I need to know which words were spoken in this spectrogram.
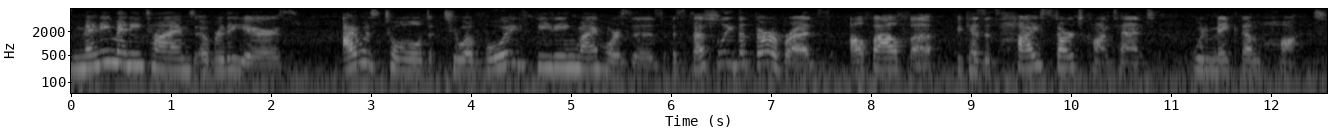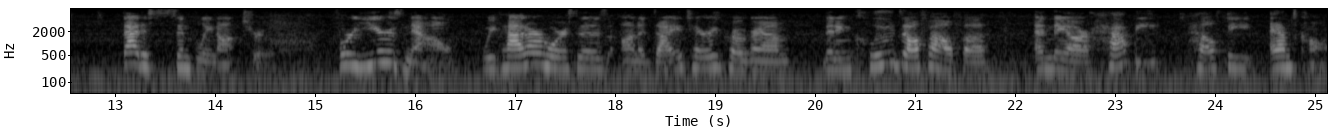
Many, many times over the years, I was told to avoid feeding my horses, especially the thoroughbreds, alfalfa, because its high starch content would make them hot. That is simply not true. For years now, we've had our horses on a dietary program that includes alfalfa, and they are happy, healthy, and calm.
